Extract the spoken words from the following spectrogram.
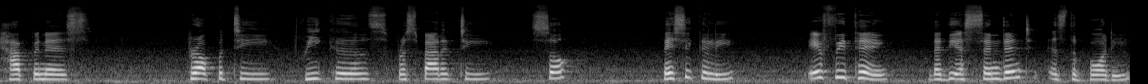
happiness, property, vehicles, prosperity. So, basically, if we think that the ascendant is the body,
